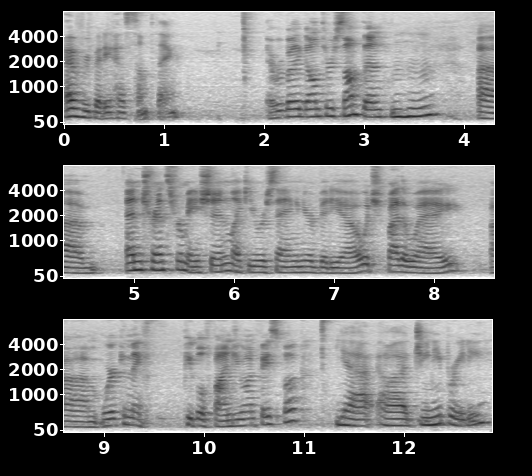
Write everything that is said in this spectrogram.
Everybody has something. everybody gone through something. Mm-hmm. Um, and transformation, like you were saying in your video, which by the way, um, where can they f- people find you on Facebook? Yeah. Uh, Jeannie Brady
